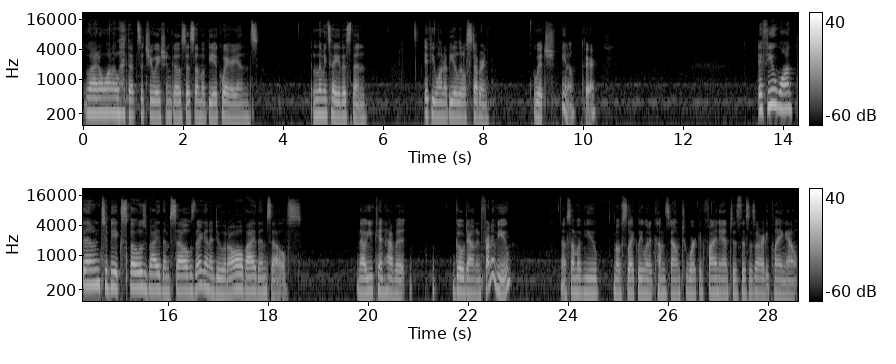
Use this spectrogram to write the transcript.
Well, I don't want to let that situation go, says some of the Aquarians. Let me tell you this then. If you want to be a little stubborn, which, you know, fair. If you want them to be exposed by themselves, they're going to do it all by themselves. Now, you can have it go down in front of you. Now, some of you, most likely, when it comes down to work and finances, this is already playing out.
